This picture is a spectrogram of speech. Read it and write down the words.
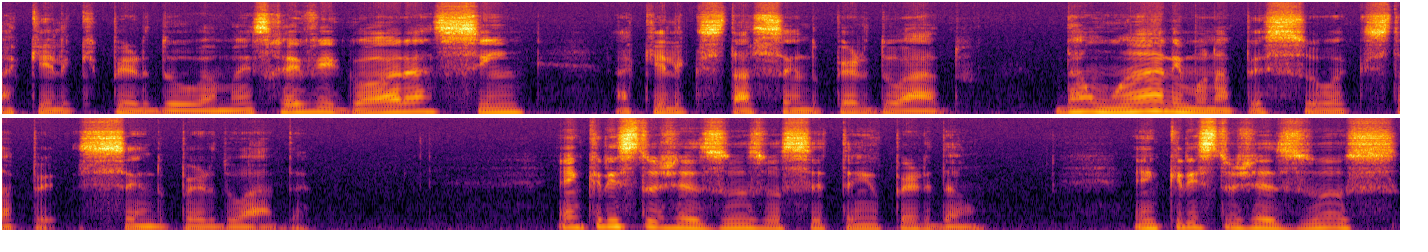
aquele que perdoa, mas revigora sim aquele que está sendo perdoado dá um ânimo na pessoa que está sendo perdoada. Em Cristo Jesus você tem o perdão. Em Cristo Jesus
